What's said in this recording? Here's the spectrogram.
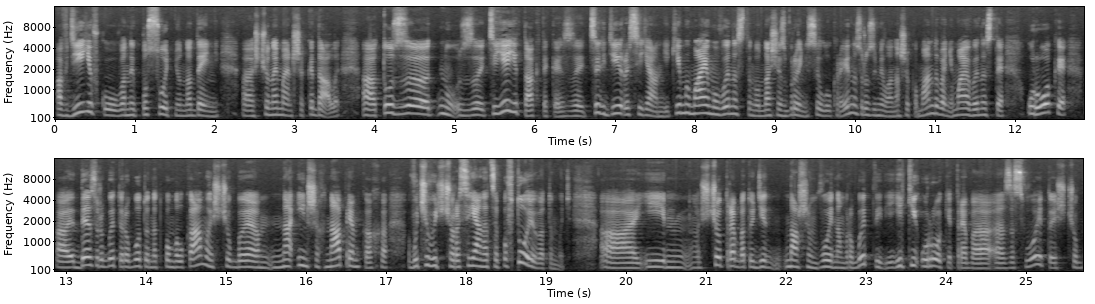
Авдіївку. Вони по сотню на день е, щонайменше кидали. Е, То з ну з цієї тактики, з цих дій росіян, які ми маємо винести, ну наші збройні сили України, зрозуміло, наше командування має винести уроки, е, де зробити роботу над помилками, щоб на інших напрямках, вочевидь, що росіяни це повторюватимуть. І що треба тоді нашим воїнам робити? Які уроки треба е, засвоїти, щоб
